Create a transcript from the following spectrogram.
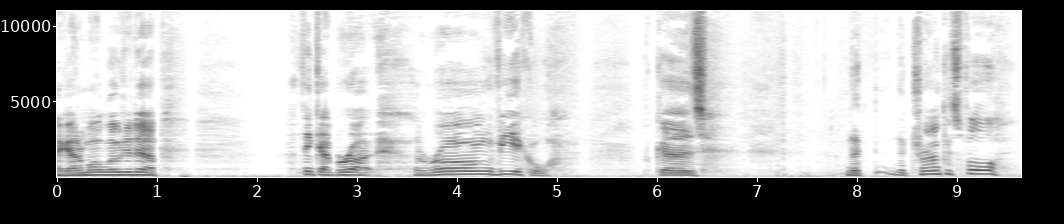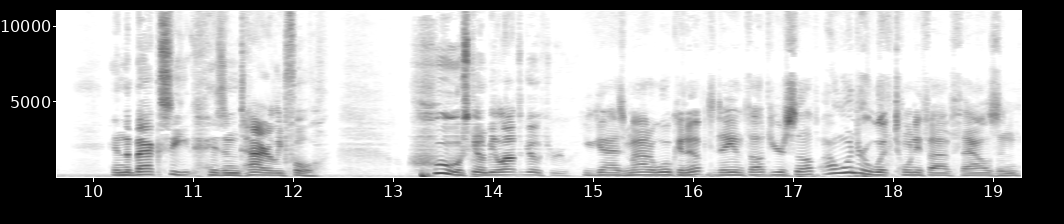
I got them all loaded up. I think I brought the wrong vehicle because the, the trunk is full and the back seat is entirely full. Whew, it's gonna be a lot to go through. You guys might have woken up today and thought to yourself, I wonder what 25,000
